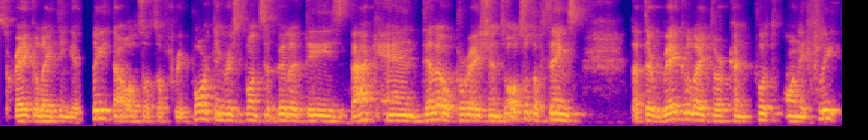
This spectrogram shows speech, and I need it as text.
So regulating a fleet, all sorts of reporting responsibilities, back end, teleoperations, all sorts of things that the regulator can put on a fleet.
